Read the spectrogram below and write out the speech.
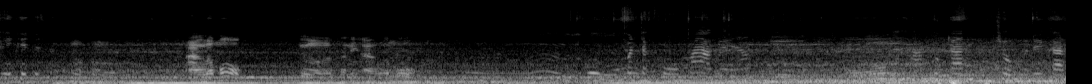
นี่อือฮึอ่างละโมกเออตอนนี้อ่างละโมกอืมโอ้โหมันจะโค้งมากเลยนะอืมโอ้นะคะทุกท่านชมมาด้วยกัน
